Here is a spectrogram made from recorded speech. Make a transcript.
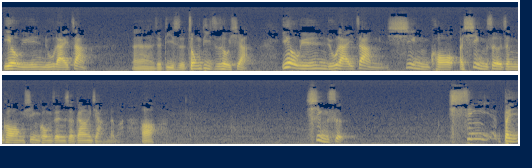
又云如来藏，嗯，这地是中地之后下。又云如来藏性空，呃，性色真空，性空真色，刚刚讲的嘛，啊，性色，心本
